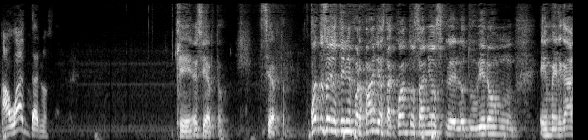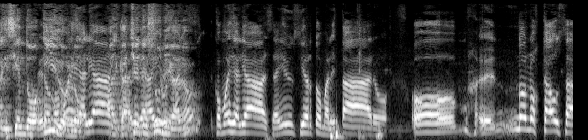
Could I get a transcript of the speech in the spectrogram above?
aguántanos. Sí, es cierto, cierto. ¿Cuántos años tiene Farfán y hasta cuántos años eh, lo tuvieron en Melgar diciendo ídolo al cachete Zúñiga, no? Como es de alianza, hay un cierto malestar o, eh, no nos causa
